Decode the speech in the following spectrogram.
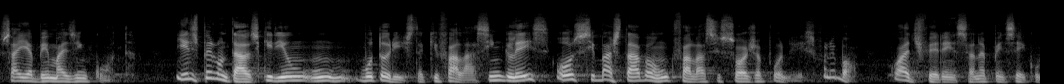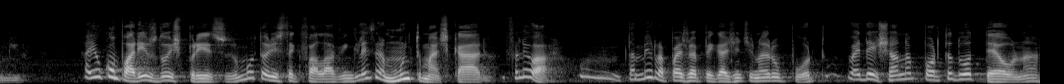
saía bem mais em conta. E eles perguntavam se queriam um motorista que falasse inglês ou se bastava um que falasse só japonês. Falei, bom, qual a diferença, né? Pensei comigo. Aí eu comparei os dois preços. O motorista que falava inglês era muito mais caro. Eu falei, ó, também o rapaz vai pegar a gente no aeroporto, vai deixar na porta do hotel, né?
